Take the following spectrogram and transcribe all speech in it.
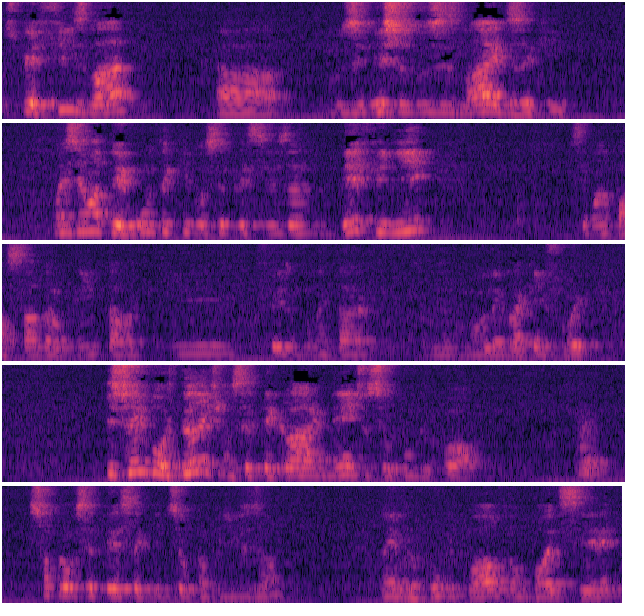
os perfis lá nos inícios dos slides aqui. Mas é uma pergunta que você precisa definir. Semana passada alguém estava aqui, fez um comentário, não vou lembrar quem foi isso é importante você ter claro em mente o seu público-alvo. Só para você ter isso aqui no seu campo de visão. Lembra, o público-alvo não pode ser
